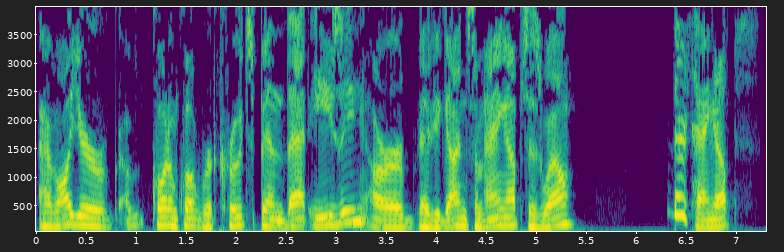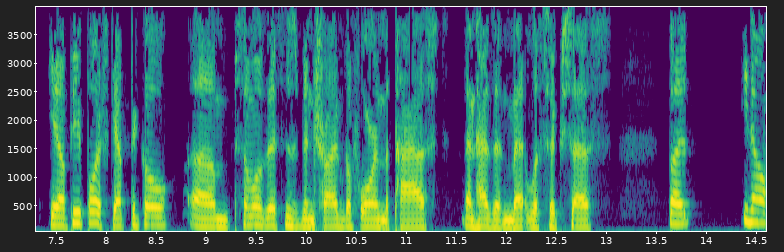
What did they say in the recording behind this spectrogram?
have all your quote unquote recruits been that easy, or have you gotten some hangups as well? There's hangups you know, people are skeptical. Um, some of this has been tried before in the past and hasn't met with success. But, you know,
